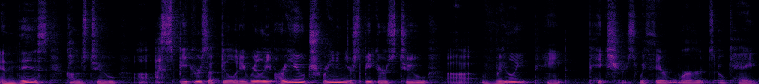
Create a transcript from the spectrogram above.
And this comes to uh, a speaker's ability, really. Are you training your speakers to uh, really paint pictures with their words, okay?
